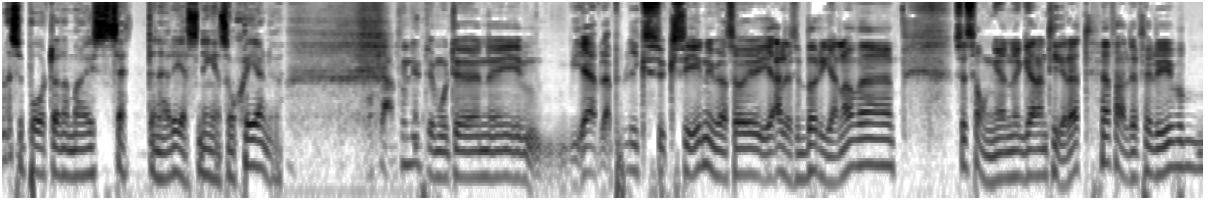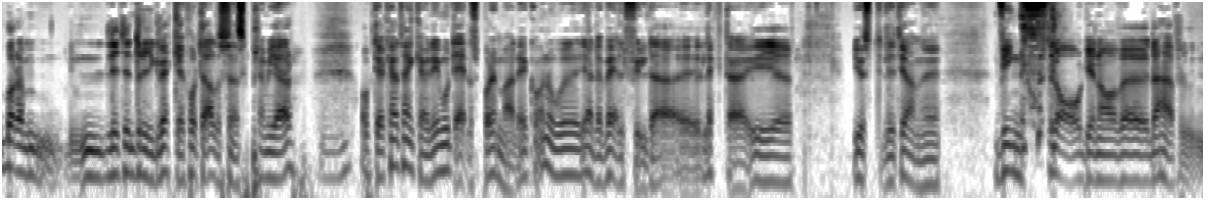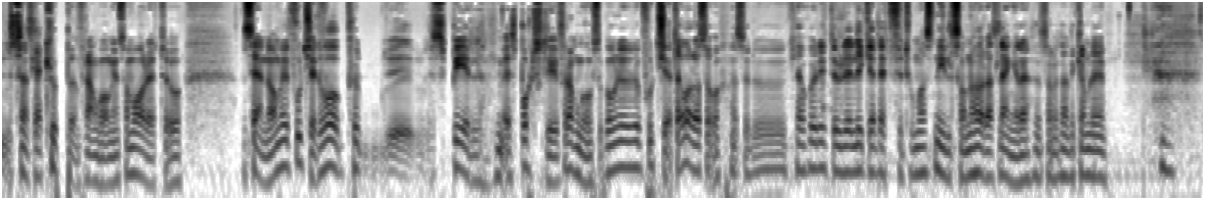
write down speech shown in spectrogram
supportrarna, man har ju sett den här resningen som sker nu. Och allt lutar mot en eh, jävla publiksuccé nu. Alltså alldeles i början av eh, säsongen garanterat i alla fall. För det är ju bara en liten dryg vecka kvar till allsvensk premiär. Mm. Och det kan jag tänka mig, det är mot Elfsborg hemma. Det kommer nog gälla välfyllda eh, läktare i just lite grann vingslagen av den här Svenska cupen framgången som varit. Och Sen om vi fortsätter vara eh, spel med sportslig framgång så kommer det fortsätta vara så. Alltså då kanske det inte blir lika lätt för Thomas Nilsson att höras längre. det kan bli...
